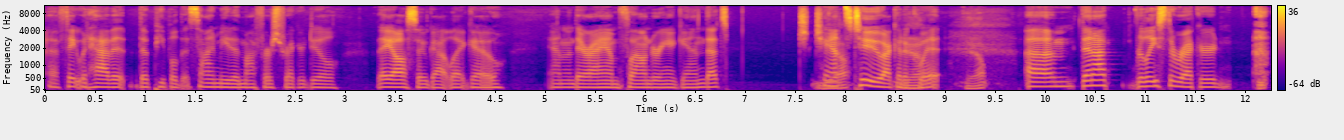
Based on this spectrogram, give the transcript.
uh, fate would have it, the people that signed me to my first record deal, they also got let go, and there I am floundering again. That's chance Yeah. two. I could have Yeah. quit. Yep. Um, then I released the record,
